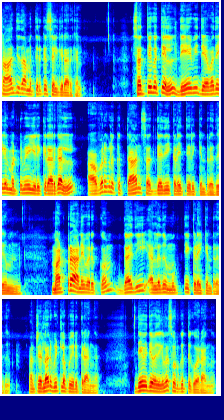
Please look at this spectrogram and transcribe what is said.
சாந்திதாமத்திற்கு செல்கிறார்கள். சத்தியுகத்தில் தேவி தேவதைகள் மட்டுமே இருக்கிறார்கள். அவர்களுக்குத்தான் சத்கதி கிடைத்திருக்கின்றது. மற்ற அனைவருக்கும் கதி அல்லது முக்தி கிடைக்கின்றது. மற்ற எல்லோரும் வீட்டில் போய் இருக்கிறாங்க. தேவி தேவதைகள் தான் சொர்க்கத்துக்கு வராங்க.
